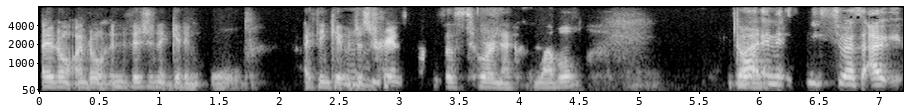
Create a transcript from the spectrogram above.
I don't I don't envision it getting old. I think it would just mm. transform us to our next level. Go well, ahead. and it speaks to us. I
